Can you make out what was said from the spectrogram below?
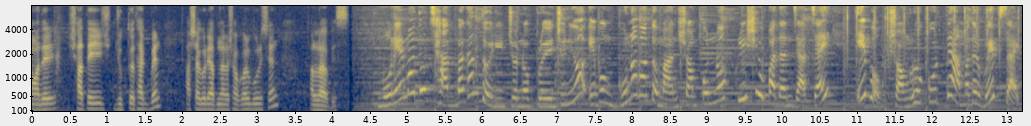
আমাদের সাথেই যুক্ত থাকবেন। আশা করি আপনারা সকল বুঝেছেন। আল্লাহ হাফিজ। মনের মতো ছাদ বাগান তৈরির জন্য প্রয়োজনীয় এবং গুণগত মান সম্পন্ন কৃষি উপাদান যাচাই এবং সংগ্রহ করতে আমাদের ওয়েবসাইট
